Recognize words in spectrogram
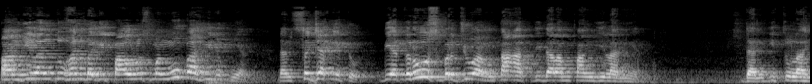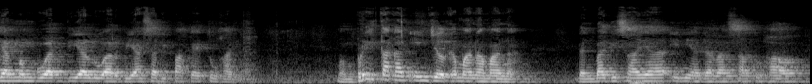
Panggilan Tuhan bagi Paulus mengubah hidupnya. Dan sejak itu, dia terus berjuang taat di dalam panggilannya. Dan itulah yang membuat dia luar biasa dipakai Tuhan. Memberitakan Injil ke mana-mana. Dan bagi saya ini adalah satu hal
